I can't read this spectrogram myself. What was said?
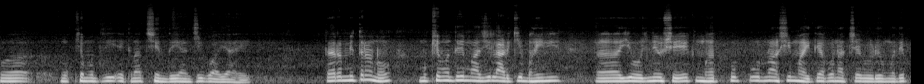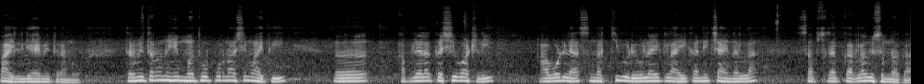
मुख्यमंत्री एकनाथ शिंदे यांची ग्वाही आहे. तर मित्रांनो मुख्यमंत्री माझी लाडकी बहीण योजनेविषयी एक महत्त्वपूर्ण अशी माहिती आपण आजच्या व्हिडिओमध्ये पाहिलेली आहे मित्रांनो. तर मित्रांनो ही महत्त्वपूर्ण अशी माहिती आपल्याला कशी वाटली आवडल्यास नक्की व्हिडिओला एक लाईक आणि चॅनलला सबस्क्राईब करायला विसरू नका.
